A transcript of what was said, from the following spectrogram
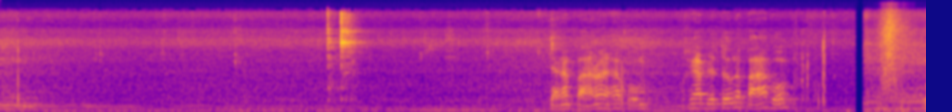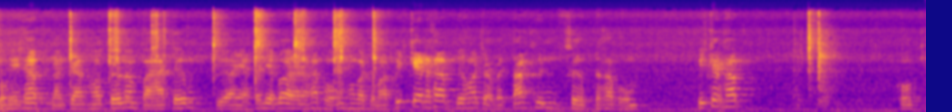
อืมจากน้ำปลาหน่อยครับ ผมโอเคครับเดี๋ยวเติมน้ำปลาครับผมโอเคครับ หลังจากเราเติมน้ำปลาเติมเกลืออย่างเป็นเรียบร้อยแล้วนะครับ ผมเราก็จะมาปิดแก๊สนะครับเดี๋ยวเราจะไปตั้งขึ้นเสิร์ฟนะครับ ผมปิดแก๊สครับโอเค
